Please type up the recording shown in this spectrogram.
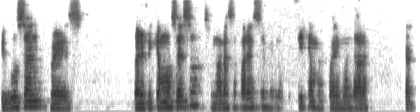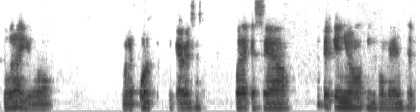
Si gustan, pues verifiquemos eso. Si no les aparece, me notifican, me pueden mandar captura y yo me reporto, porque a veces puede que sea un pequeño inconveniente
